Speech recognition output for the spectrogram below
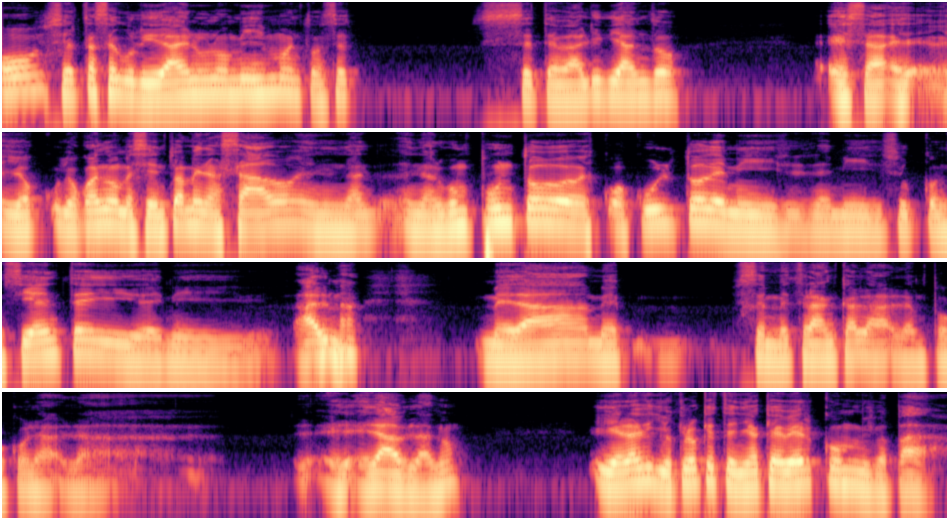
o cierta seguridad en uno mismo, entonces se te va aliviando esa... Eh, yo, yo, cuando me siento amenazado en, en, algún punto oculto de mi, de mi subconsciente y de mi alma, me da... Me, se me tranca la, un poco la, la el, habla, ¿no? Y era, yo creo que tenía que ver con mi papá,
